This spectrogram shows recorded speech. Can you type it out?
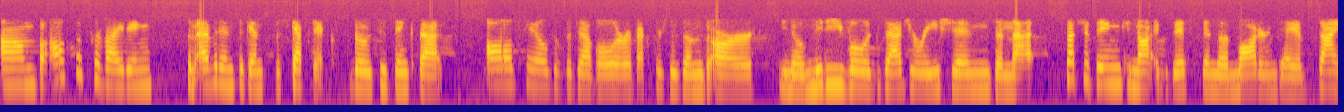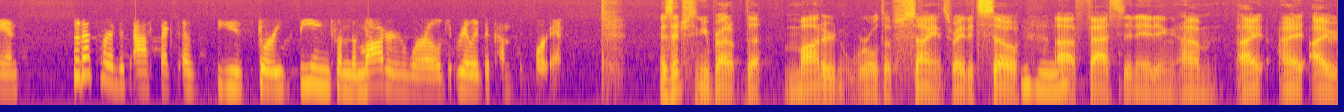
um, but also providing some evidence against the skeptics, those who think that all tales of the devil or of exorcisms are, you know, medieval exaggerations and that such a thing cannot exist in the modern day of science. So that's where this aspect of these stories being from the modern world really becomes important. It's interesting you brought up the modern world of science, right? It's so uh, fascinating. Um, I, I, I,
